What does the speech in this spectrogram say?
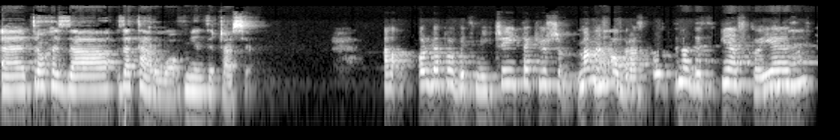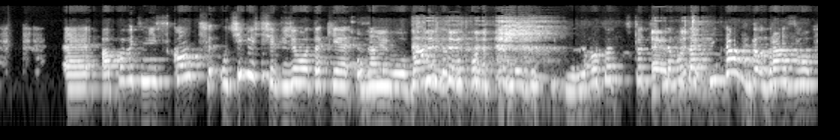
e, trochę za, zatarło w międzyczasie. A Olga, powiedz mi, czyli tak już mamy mhm. obraz, pozytywna dyscyplina to jest, mhm. E, a powiedz mi, skąd u Ciebie się wzięło takie zamiłowanie do tej? No bo, to, to, e, no bo tak nie każdy od razu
